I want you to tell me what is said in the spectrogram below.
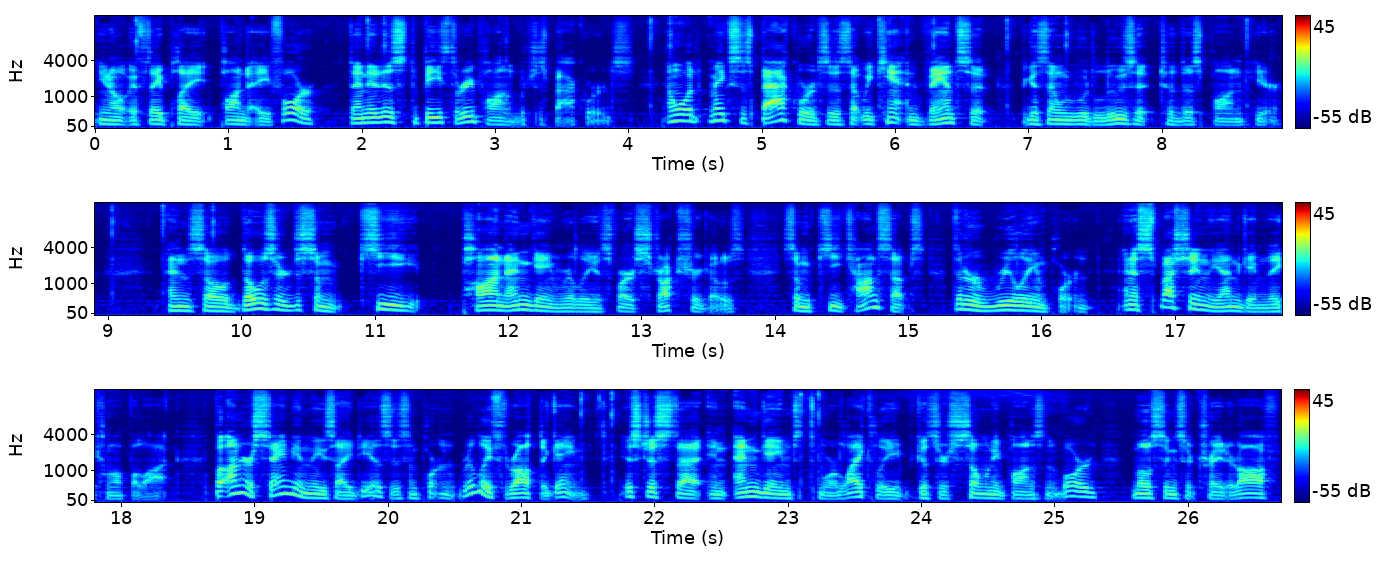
you know, if they play pawn to a4, then it is the b3 pawn, which is backwards. And what makes this backwards is that we can't advance it because then we would lose it to this pawn here. And so those are just some key pawn endgame really as far as structure goes, some key concepts that are really important. And especially in the endgame, they come up a lot. But understanding these ideas is important really throughout the game. It's just that in endgames it's more likely because there's so many pawns on the board, most things are traded off.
